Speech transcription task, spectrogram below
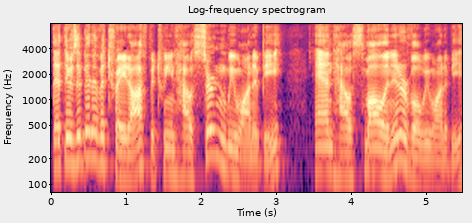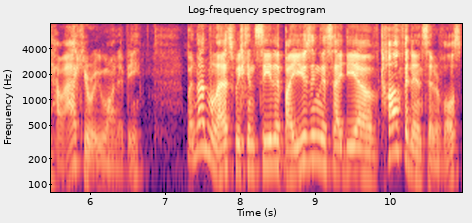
that there's a bit of a trade-off between how certain we want to be and how small an interval we want to be, how accurate we want to be. But nonetheless, we can see that by using this idea of confidence intervals,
